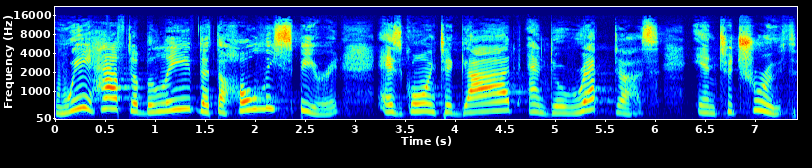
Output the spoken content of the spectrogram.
We have to believe that the Holy Spirit is going to guide and direct us into truth.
